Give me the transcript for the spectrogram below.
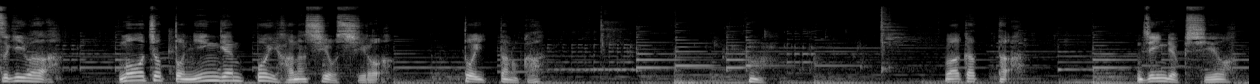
次は、もうちょっと人間っぽい話をしろ、と言ったのか？うん。わかった。尽力しよう。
